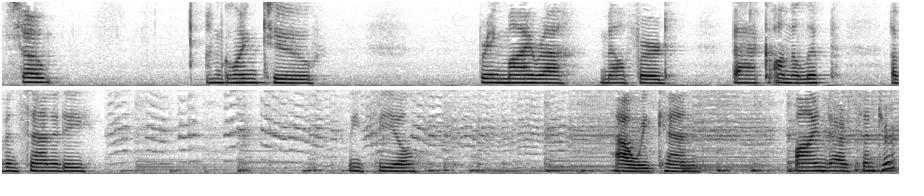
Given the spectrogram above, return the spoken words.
So I'm going to bring Myra Melford back on the lip of insanity. We feel how we can find our center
